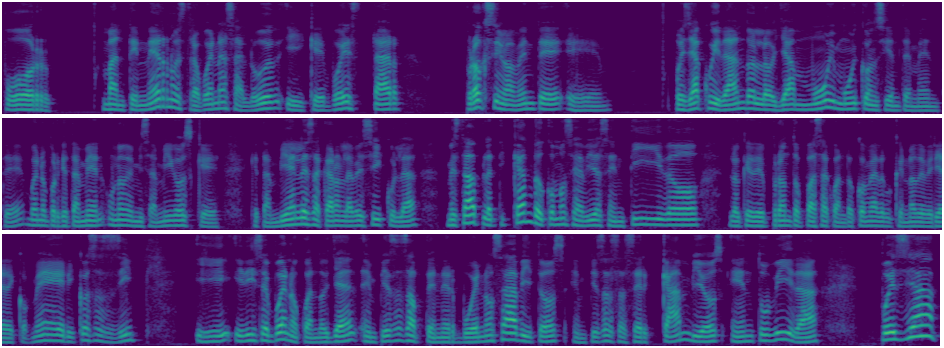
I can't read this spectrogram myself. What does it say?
por mantener nuestra buena salud y que voy a estar próximamente eh, pues ya cuidándolo ya muy muy conscientemente. Bueno, porque también uno de mis amigos que, que también le sacaron la vesícula me estaba platicando cómo se había sentido, lo que de pronto pasa cuando come algo que no debería de comer y cosas así. Y, y, dice, bueno, cuando ya empiezas a obtener buenos hábitos, empiezas a hacer cambios en tu vida, pues ya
